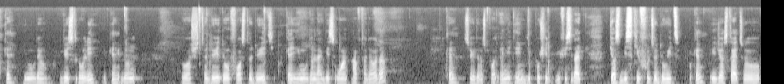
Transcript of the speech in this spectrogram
Okay remove them do it slowly. Okay don't rush to do it don't force to do it. Okay you move them like this one after the other. Okay so you don't spot anything. You push it. If you see that just be skillful to do it. Okay you just try to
